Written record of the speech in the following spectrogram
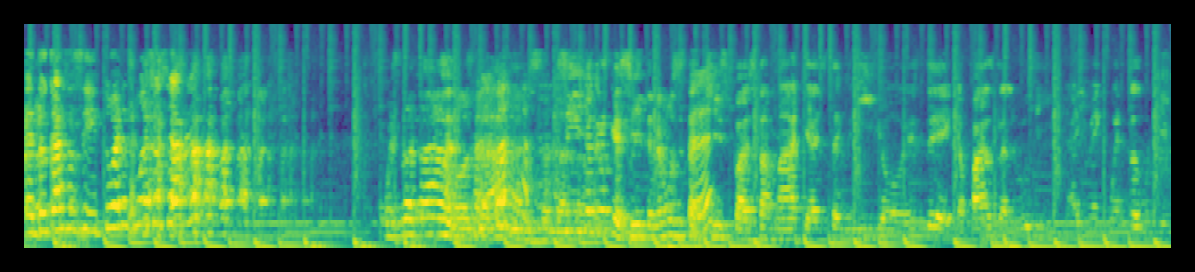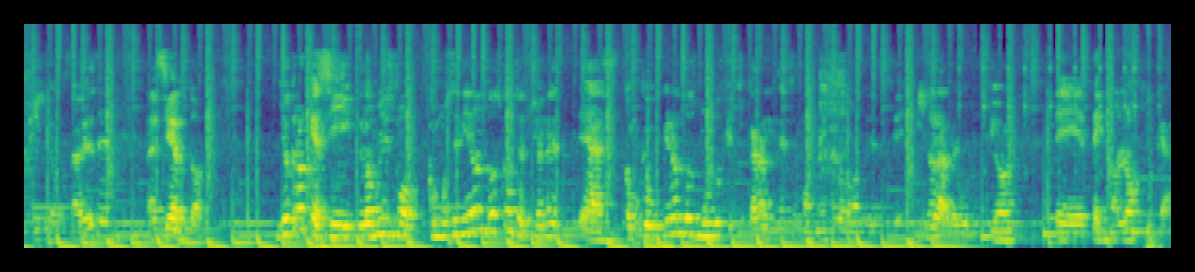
en tu caso, sí, tú eres muy sociable. Pues tratamos, tratamos, tratamos. Sí, yo creo que sí, tenemos esta ¿Eh? chispa, esta magia, este brillo, este que apagas la luz y ahí me encuentras porque brillo, ¿sabes? Es cierto. Yo creo que sí, lo mismo, como se dieron dos concepciones, eh, como que hubieron dos mundos que chocaron en ese momento donde vino la revolución eh, tecnológica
